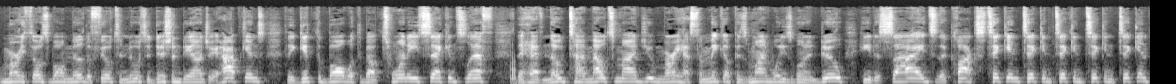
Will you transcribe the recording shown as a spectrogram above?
Murray throws the ball middle of the field to newest addition DeAndre Hopkins. They get the ball with about 20 seconds left. They have no timeouts, mind you. Murray has to make up his mind what he's going to do. He decides the clock's ticking, ticking, ticking, ticking, ticking.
